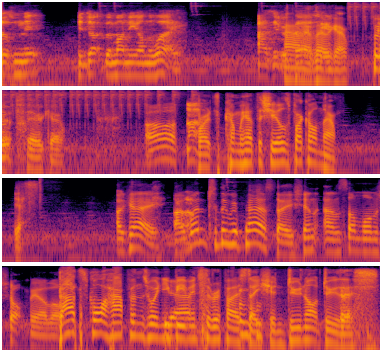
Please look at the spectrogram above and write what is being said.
Doesn't it deduct the money on the way? As it Ah, there we go. Yeah, there we go. Ah. Right, can we have the shields back on now? Yes. okay. I went to the repair station and someone shot me a lot. That's what happens when you beam into the repair station. Do not do this.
